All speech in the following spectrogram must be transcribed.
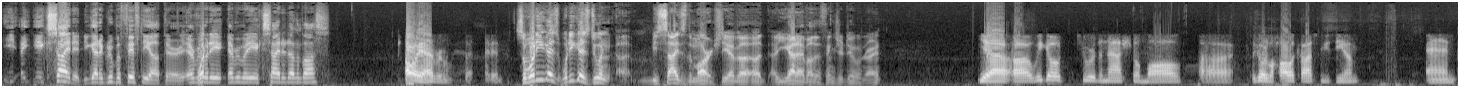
excited? You got a group of fifty out there. Everybody, everybody excited on the bus? Oh yeah, everyone's excited. So what do you guys what are you guys doing uh, besides the march? Do you have a, a you got to have other things you're doing, right? Yeah, uh, we go tour the National Mall. Uh, we go to the Holocaust Museum, and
